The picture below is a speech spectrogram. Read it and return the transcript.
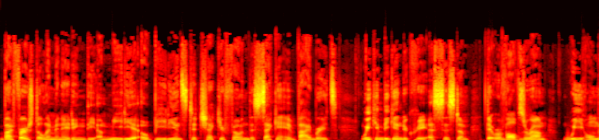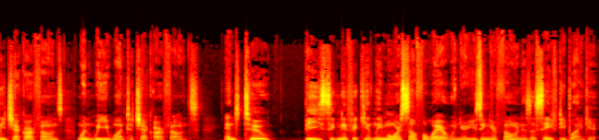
By first eliminating the immediate obedience to check your phone the second it vibrates, we can begin to create a system that revolves around we only check our phones when we want to check our phones. And two, be significantly more self aware when you're using your phone as a safety blanket.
